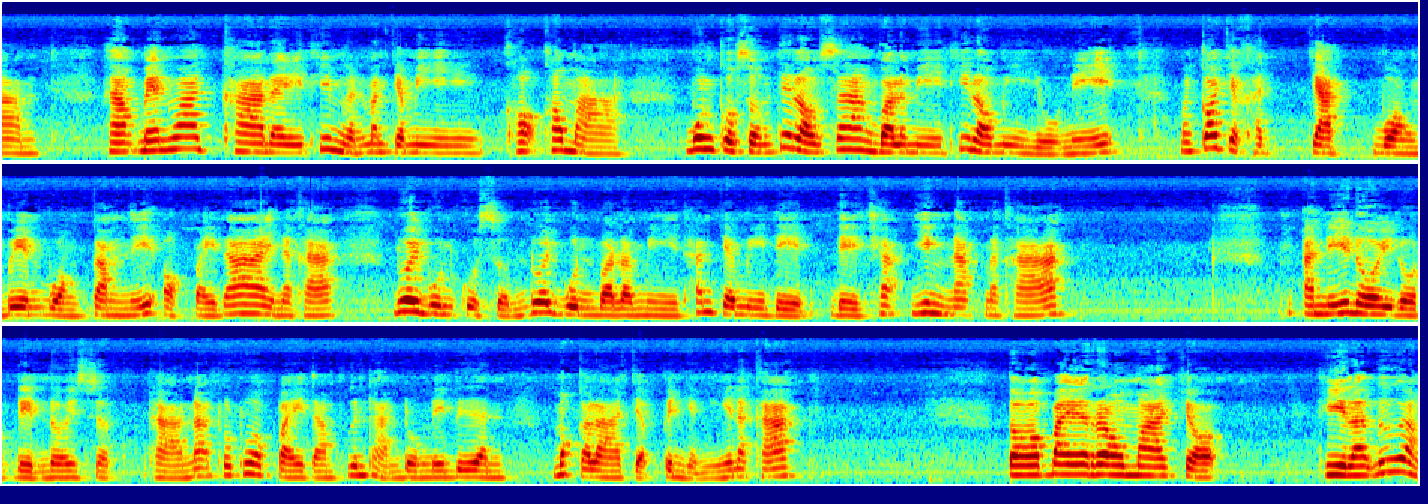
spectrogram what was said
าม หากแม้นว่าคาใดที่เหมือนมันจะมีเคาะเข้ามา บุญกุศลที่เราสร้างบารมีที่เรามีอยู่นี้ มันก็จะขจัดบ่วงเวรบ่วงกรรมนี้ออกไปได้นะคะ ด้วยบุญกุศลด้วยบุญบารมี ท่านจะมีเดชเดชะยิ่งนักนะคะ อันนี้โดยโดดเด่นโดยสถานะทั่วๆไปตามพื้นฐานดวงในเดือน มกราจะเป็นอย่างนี้นะคะ ต่อไปเรามาเจาะทีละเรื่อง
